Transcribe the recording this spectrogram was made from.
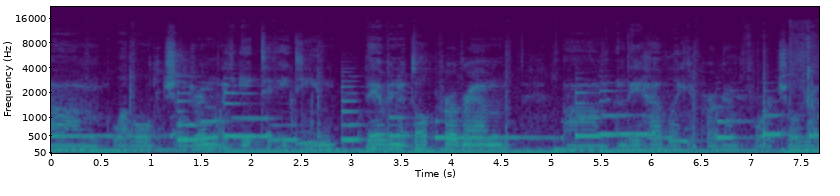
um, level children, like 8 to 18. They have an adult program, um, and they have like a program for children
